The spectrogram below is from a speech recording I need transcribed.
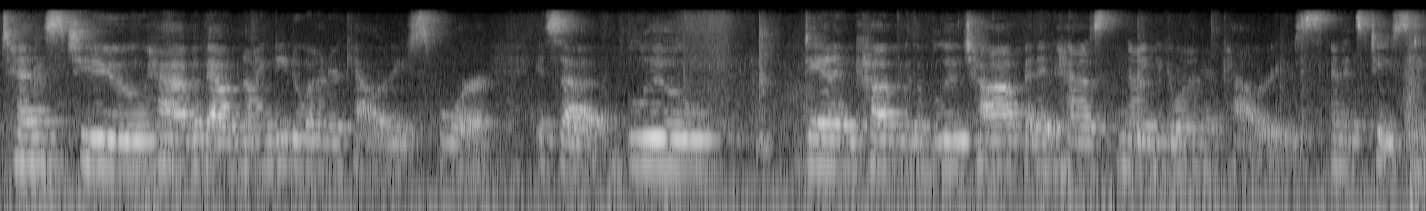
tends to have about ninety to hundred calories for, it's a blue Dannon cup with a blue top and it has ninety to hundred calories and it's tasty.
